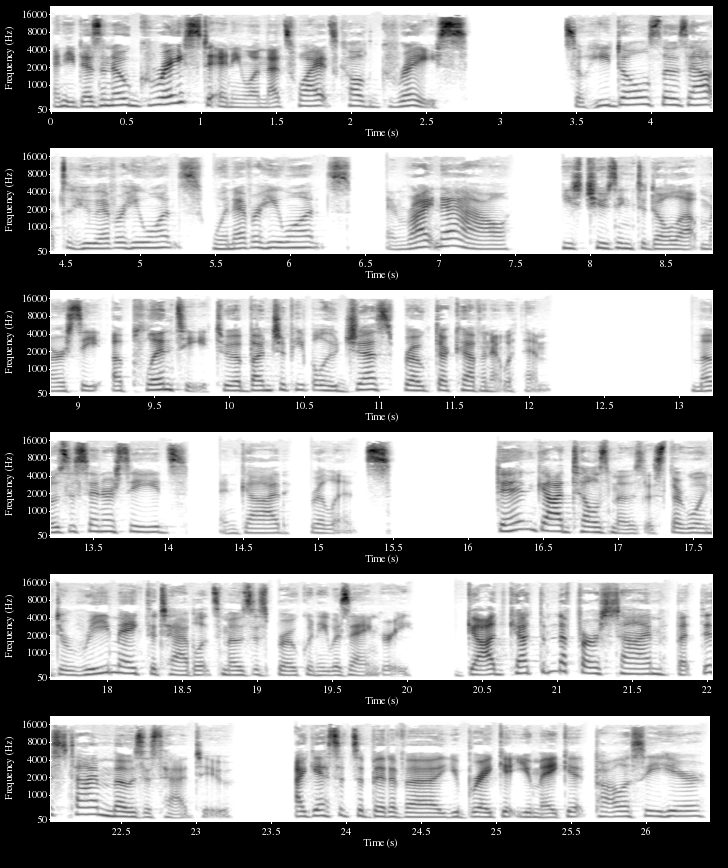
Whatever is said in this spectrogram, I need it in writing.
And he doesn't owe grace to anyone. That's why it's called grace. So he doles those out to whoever he wants, whenever he wants. And right now, he's choosing to dole out mercy aplenty to a bunch of people who just broke their covenant with him. Moses intercedes, and God relents. Then God tells Moses they're going to remake the tablets Moses broke when he was angry. God cut them the first time, but this time Moses had to. I guess it's a bit of a you break it, you make it policy here.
